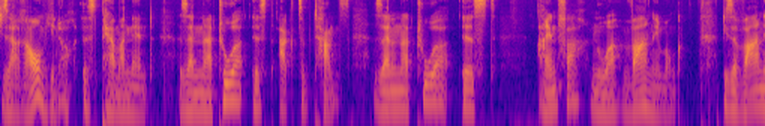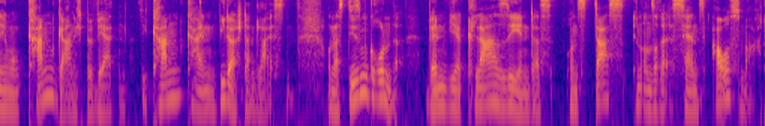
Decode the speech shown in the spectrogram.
Dieser Raum jedoch ist permanent. Seine Natur ist Akzeptanz. Seine Natur ist einfach nur Wahrnehmung. Diese Wahrnehmung kann gar nicht bewerten. Sie kann keinen Widerstand leisten. Und aus diesem Grunde, wenn wir klar sehen, dass uns das in unserer Essenz ausmacht,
